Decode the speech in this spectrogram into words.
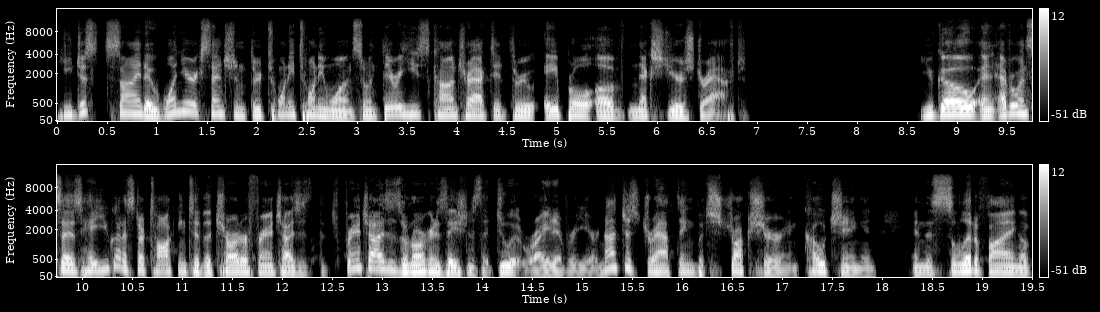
He just signed a one year extension through 2021. So, in theory, he's contracted through April of next year's draft you go and everyone says, "Hey, you got to start talking to the charter franchises, the franchises and organizations that do it right every year, not just drafting, but structure and coaching and and the solidifying of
